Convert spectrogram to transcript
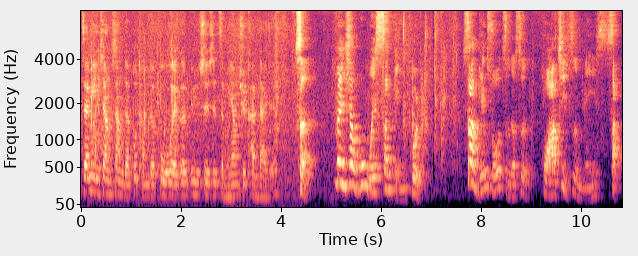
在面相上的不同的部位跟运势是怎么样去看待的？是，面相分为三点会，上庭所指的是发际至眉上，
